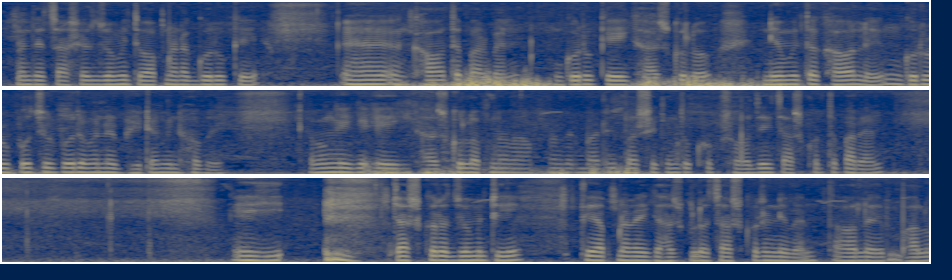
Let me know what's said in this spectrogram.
আপনাদের চাষের জমিতেও আপনারা গরুকে খাওয়াতে পারবেন। গরুকে এই ঘাসগুলো নিয়মিত খাওয়ালে গরুর প্রচুর পরিমাণের ভিটামিন হবে এবং এই এই ঘাসগুলো আপনারা আপনাদের বাড়ির পাশে কিন্তু খুব সহজেই চাষ করতে পারেন। এই চাষ করা জমিটিতে আপনারা এই ঘাসগুলো চাষ করে নেবেন, তাহলে ভালো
